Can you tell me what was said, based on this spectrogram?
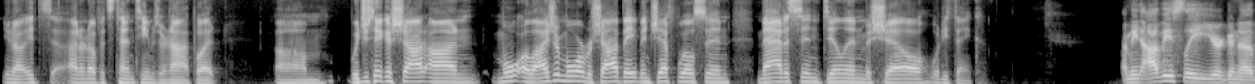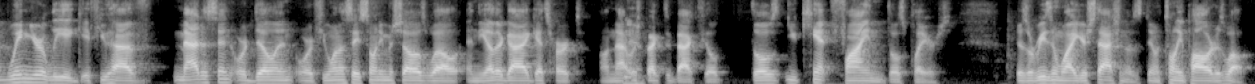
You know, it's I don't know if it's 10 teams or not, but um, would you take a shot on Moore, Elijah Moore, Rashod Bateman, Jeff Wilson, Mattison, Dillon, Michel? What do you think? I mean, obviously, you're going to win your league if you have Mattison or Dillon, or if you want to say Sony Michel as well, and the other guy gets hurt on that Yeah. respective backfield. Those you can't find those players. There's a reason why you're stashing those. You know, Tony Pollard as well.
